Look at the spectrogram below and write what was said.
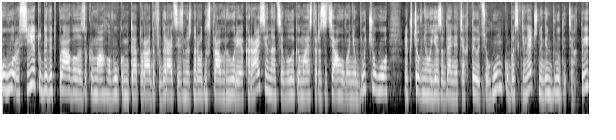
Кого Росія туди відправила, зокрема главу комітету Ради Федерації з міжнародних справ Григорія Карасіна, це великий майстер затягування будь-чого. Якщо в нього є завдання тягти оцю гумку безкінечно, він буде тягти,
